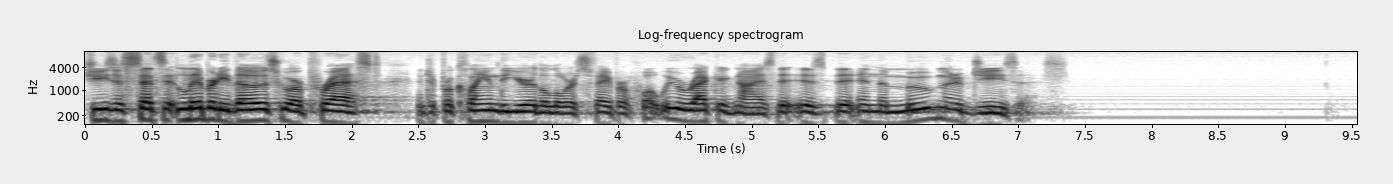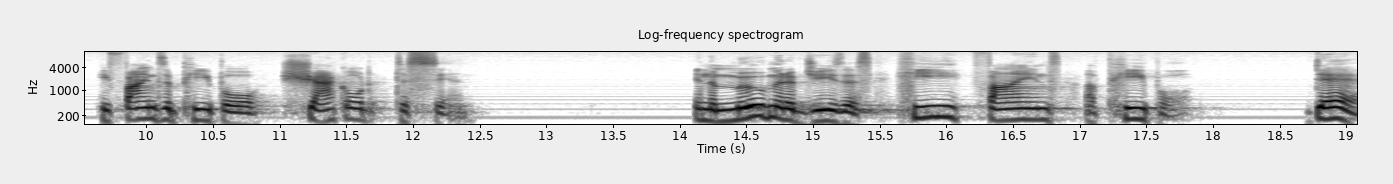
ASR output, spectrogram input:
Jesus sets at liberty those who are oppressed and to proclaim the year of the Lord's favor. What we recognize that is that in the movement of Jesus, he finds a people shackled to sin. In the movement of Jesus, he finds a people dead,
